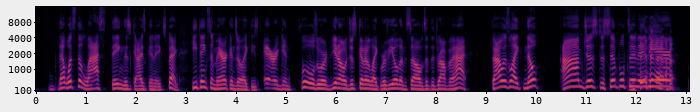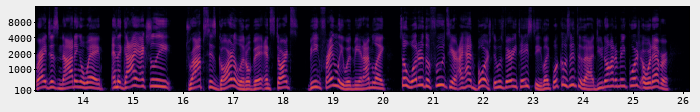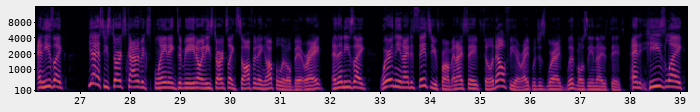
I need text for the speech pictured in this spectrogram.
that what's the last thing this guy's gonna expect? He thinks Americans are like these arrogant fools who are, you know, just gonna like reveal themselves at the drop of a hat. So I was like, nope, I'm just a simpleton in here, right? Just nodding away. And the guy actually drops his guard a little bit and starts being friendly with me. And I'm like, so what are the foods here? I had borscht. It was very tasty. Like, what goes into that? Do you know how to make borscht or whatever? And he's like, Yes, he starts kind of explaining to me, you know, and he starts like softening up a little bit, right? And then he's like, Where in the United States are you from? And I say, Philadelphia, right? Which is where I live most of the United States. And he's like,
